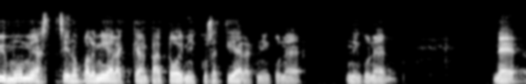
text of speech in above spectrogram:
kyllä mun mielestä siinä on paljon mielekkäämpää toimia, kun sä tiedät niin kuin ne, niin kuin ne, ne,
